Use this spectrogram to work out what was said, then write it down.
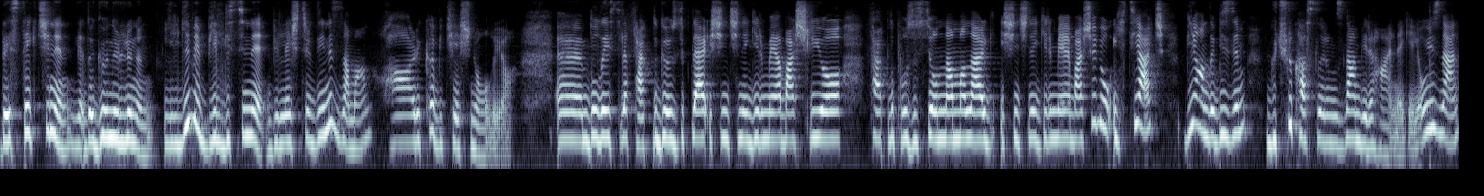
destekçinin ya da gönüllünün ilgi ve bilgisini birleştirdiğiniz zaman harika bir çeşni oluyor. Dolayısıyla farklı gözlükler işin içine girmeye başlıyor, farklı pozisyonlanmalar işin içine girmeye başlıyor ve o ihtiyaç bir anda bizim güçlü kaslarımızdan biri haline geliyor. O yüzden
